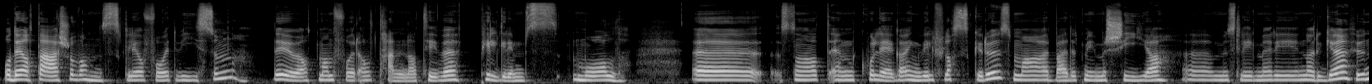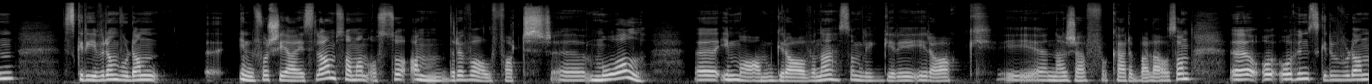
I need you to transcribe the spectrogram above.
Og det at det er så vanskelig å få et visum, da, det gjør at man får alternative pilegrimsmål. Eh, sånn at en kollega, Ingvild Flaskerud, som har arbeidet mye med shia-muslimer i Norge, hun skriver om hvordan eh, innenfor shia-islam så har man også andre valfartsmål. Uh, imamgravene som ligger i Irak, i Najaf og Karbala og sånn. Uh, og, og, hun skriver hvordan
